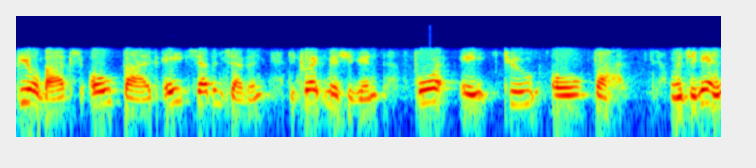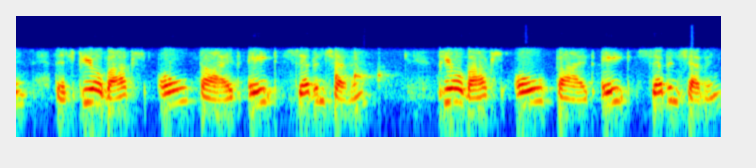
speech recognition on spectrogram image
P.O. Box 05877, Detroit, Michigan 48205. Once again, that's P.O. Box 05877, P.O. Box 05877,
